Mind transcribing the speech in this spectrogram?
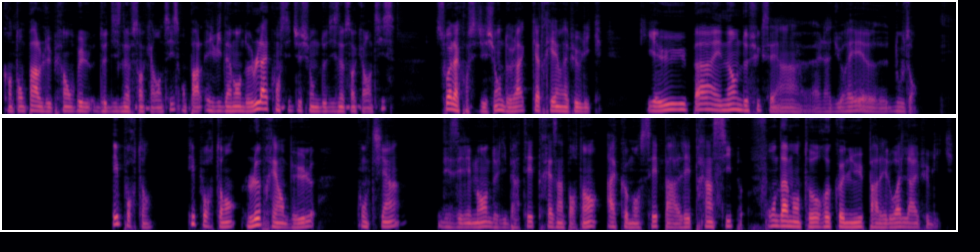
Quand on parle du préambule de 1946, on parle évidemment de la Constitution de 1946, soit la Constitution de la Quatrième République, qui a eu pas énorme de succès, hein. elle a duré 12 euh, ans. Et pourtant, et pourtant, le préambule contient des éléments de liberté très importants, à commencer par les principes fondamentaux reconnus par les lois de la République.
